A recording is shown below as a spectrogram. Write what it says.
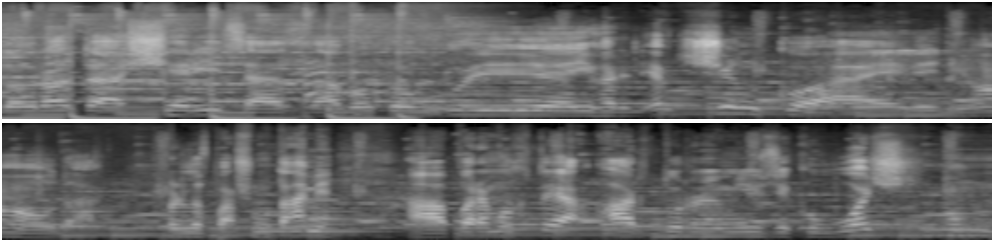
до врата Щериця заблоковує Ігор Лєвченко. І від нього удар. Прили в першому таймі перемогти Артур Мюзик у вочному-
